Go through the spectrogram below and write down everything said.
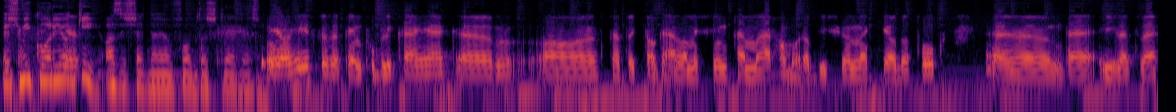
És mikor jön ki? Az is egy nagyon fontos kérdés. Ja, a hét közepén publikálják, a, tehát hogy tagállami szinten már hamarabb is jönnek ki adatok, de illetve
